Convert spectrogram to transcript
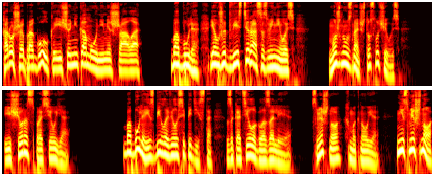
Хорошая прогулка еще никому не мешала». «Бабуля, я уже двести раз извинилась. Можно узнать, что случилось?» Еще раз спросил я. Бабуля избила велосипедиста, закатила глаза Лея. «Смешно», — хмыкнул я. «Не смешно»,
